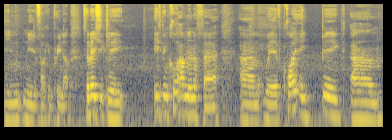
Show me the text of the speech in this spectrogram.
you, you need a fucking prenup. So basically, he's been caught having an affair um, with quite a big. Um,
